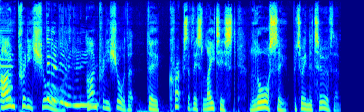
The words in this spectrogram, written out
I'm pretty sure. I'm pretty sure that the crux of this latest lawsuit between the two of them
